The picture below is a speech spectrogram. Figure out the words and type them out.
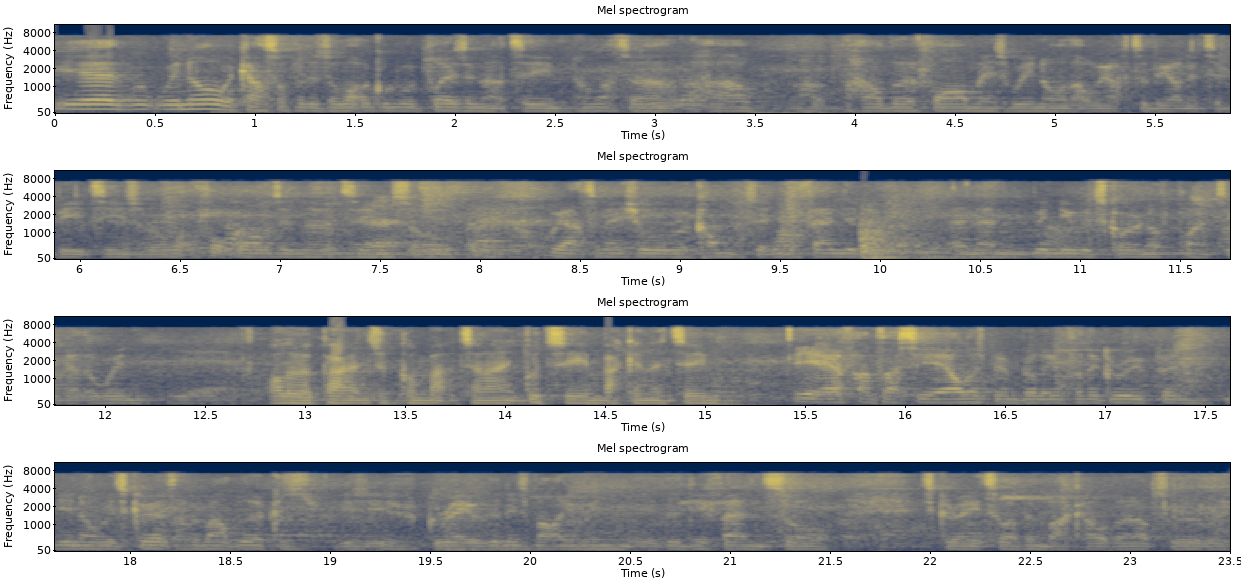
Yeah, we we know with Castleford there's a lot of good players in that team. No matter how how, how their form is, we know that we have to be on it to beat teams. So there are a lot of footballers in their team, so we had to make sure we were competent in defending, and then we knew we'd score enough points to get the win. Oliver Partington come back tonight. Good to see him back in the team. Yeah, fantastic. Yeah, Ollie's been brilliant for the group, and you know it's great to have him out there because he's, he's great within his value in the defence. So it's great to have him back out there. Absolutely.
